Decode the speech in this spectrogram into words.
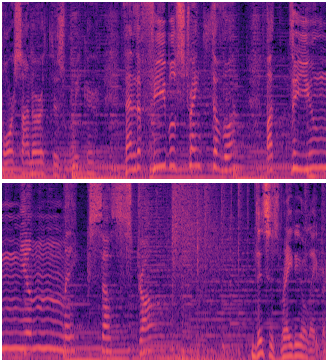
force on earth is weaker than the feeble strength of one? But the union makes us strong. This is Radio Labor.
